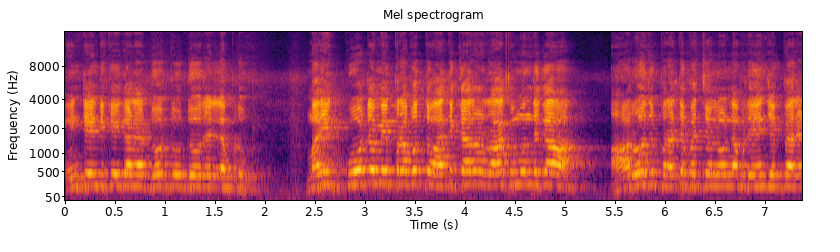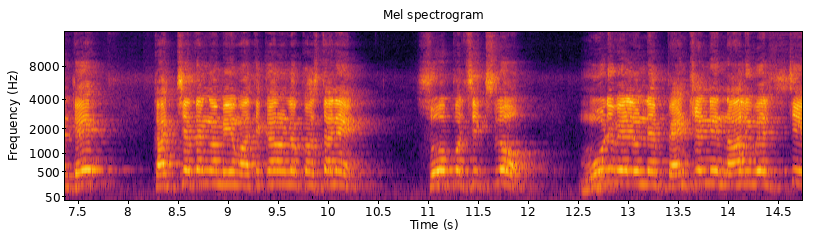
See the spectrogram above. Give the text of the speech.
ఇంటింటికి గల డోర్ టు డోర్ వెళ్ళినప్పుడు. మరి కూటమి ప్రభుత్వం అధికారం రాకముందుగా ఆ రోజు ప్రతిపక్షంలో ఉన్నప్పుడు ఏం చెప్పారంటే ఖచ్చితంగా మేము అధికారంలోకి వస్తానే సూపర్ సిక్స్లో మూడు వేలు ఉండే పెన్షన్ని నాలుగు వేలు ఇచ్చి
